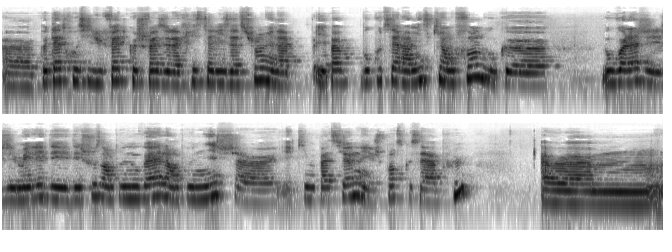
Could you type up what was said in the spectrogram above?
Peut-être aussi du fait que je fasse de la cristallisation. Il n'y a, a, pas beaucoup de céramistes qui en font, donc donc voilà, j'ai mêlé des, choses un peu nouvelles, un peu niches euh, et qui me passionnent et je pense que ça a plu. Euh,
